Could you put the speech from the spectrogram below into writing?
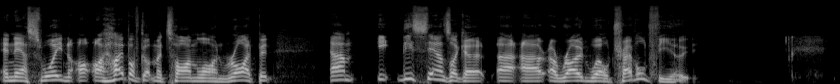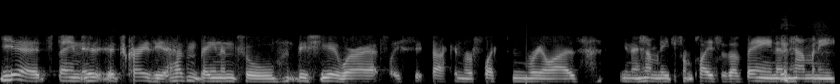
and now Sweden. I, I hope I've got my timeline right, but um, it, this sounds like a, a, a road well travelled for you. Yeah, it's been it's crazy. It hasn't been until this year where I actually sit back and reflect and realise, you know, how many different places I've been and how many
